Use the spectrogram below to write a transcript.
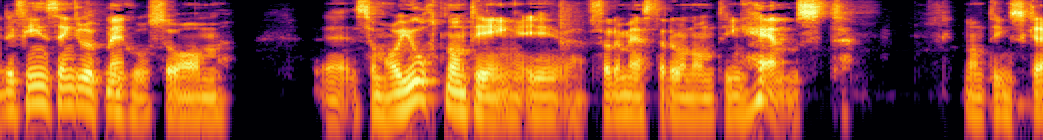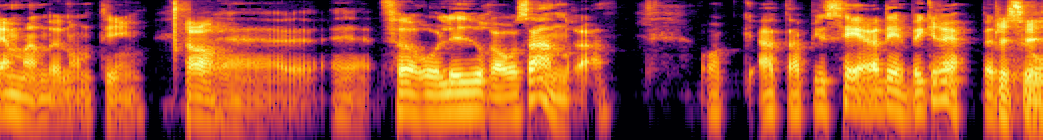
det finns en grupp människor som, eh, som har gjort någonting, för det mesta då någonting hemskt. Någonting skrämmande, någonting ja. Eh, eh, för att lura oss andra. Och att applicera det begreppet på,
